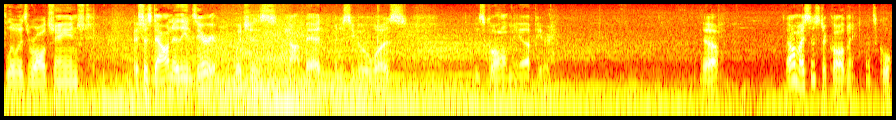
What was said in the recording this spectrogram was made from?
Fluids were all changed. It's just down to the interior, which is not bad. Let me just see who it was. Who's calling me up here? Yeah. Oh, my sister called me. That's cool.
